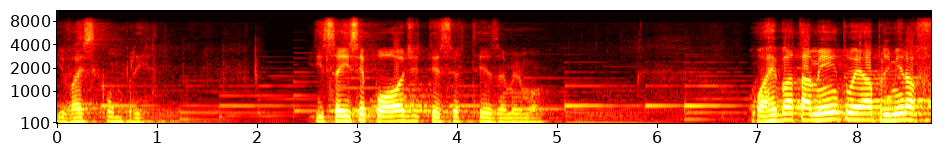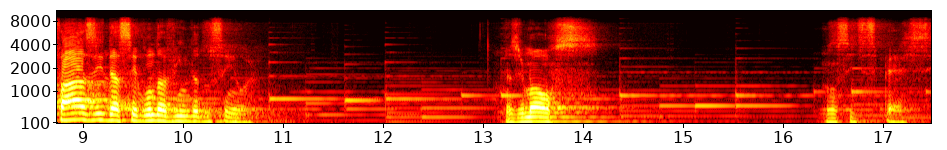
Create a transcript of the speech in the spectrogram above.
e vai se cumprir. Isso aí você pode ter certeza, meu irmão. O arrebatamento é a primeira fase da segunda vinda do Senhor. Meus irmãos, não se disperse,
